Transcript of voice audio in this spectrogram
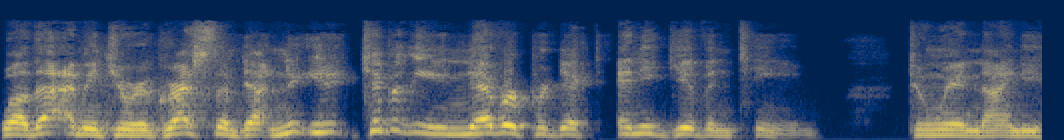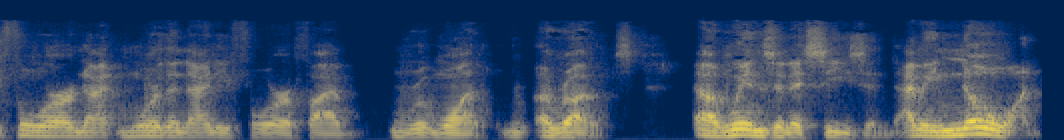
well, that I mean, to regress them down. You, typically, you never predict any given team to win 94 or not more than 94 or five one, uh, runs uh, wins in a season. I mean, no one.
